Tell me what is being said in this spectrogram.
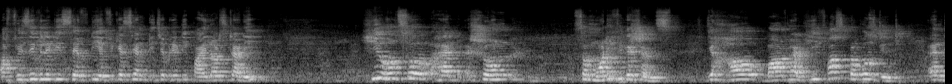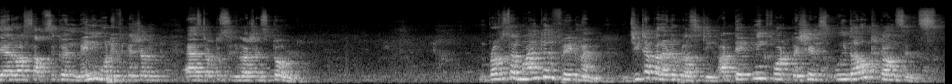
a feasibility, safety, efficacy and teachability pilot study. He also had shown some modifications how BARF had, he first proposed it and there were subsequent many modifications as Dr. Srinivas has told. Professor Michael Friedman, Zeta palatoplasty, a technique for patients without tonsils.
